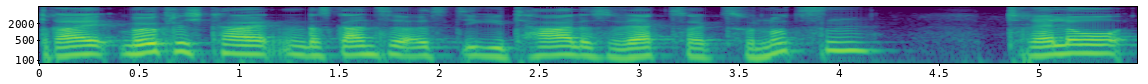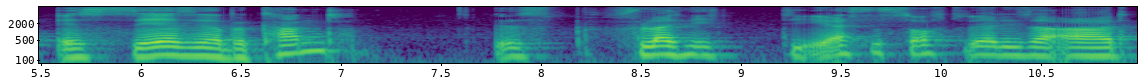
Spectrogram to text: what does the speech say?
Drei Möglichkeiten, das Ganze als digitales Werkzeug zu nutzen. Trello ist sehr, sehr bekannt, ist vielleicht nicht die erste Software dieser Art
